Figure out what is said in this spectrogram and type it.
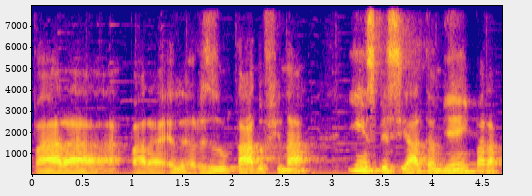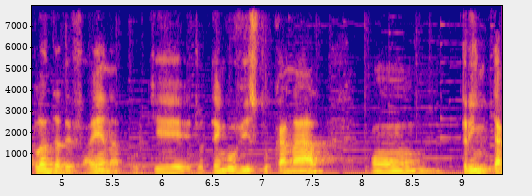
para, para o resultado final e em especial também para a planta de faena, porque eu tenho visto canal com 30,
